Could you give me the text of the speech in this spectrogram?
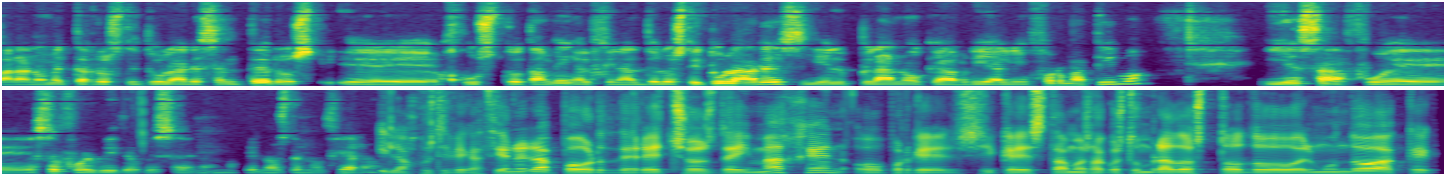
para no meter los titulares enteros, eh, justo también al final de los titulares y el plano que abría el informativo. Y esa fue, ese fue el vídeo que, que nos denunciaron. ¿Y la justificación era por derechos de imagen o porque sí que estamos acostumbrados todo el mundo a que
